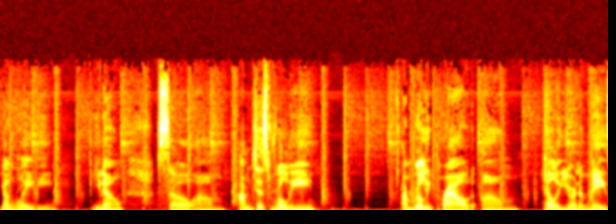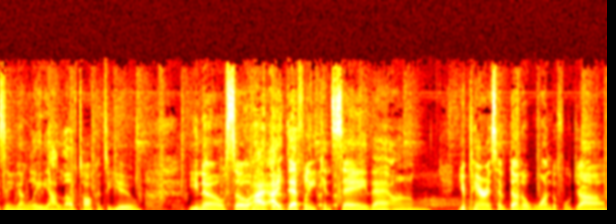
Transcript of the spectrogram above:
young lady you know so um i'm just really i'm really proud um Haley, you're an amazing young lady. I love talking to you. You know, so I, I definitely can say that um, your parents have done a wonderful job.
